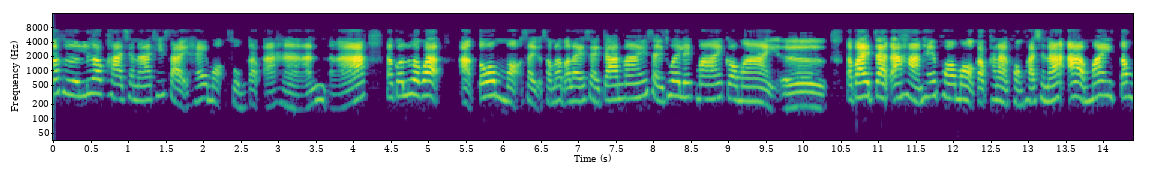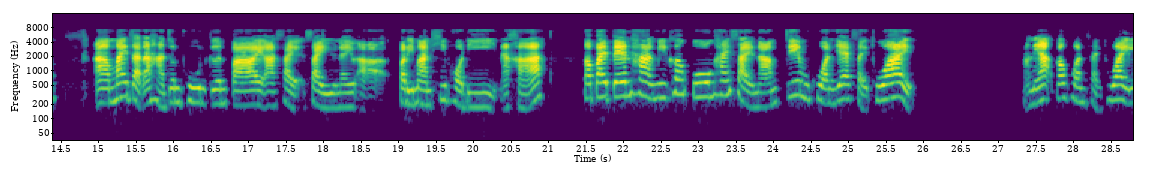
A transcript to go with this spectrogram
ก็คือเลือกภาชนะที่ใส่ให้เหมาะสมกับอาหารนะแล้วก็เลือกว่าอะต้มเหมาะใส่สำหรับอะไรใส่จานไหมใส่ถ้วยเล็กไหมก็ไม่เออต่อไปจัดอาหารให้พอเหมาะกับขนาดของภาชนะอะไม่ต้องอ่าไม่จัดอาหารจนพูนเกินไปอ่าใส่ใส่อยู่ในอ่าปริมาณที่พอดีนะคะ ต่อไปเป็นหากมีเครื่องปรุงให้ใส่น้ำจิ้ม ควรแยกใส่ถ้วย อันเนี้ยก็ควรใส่ถ้วยเ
